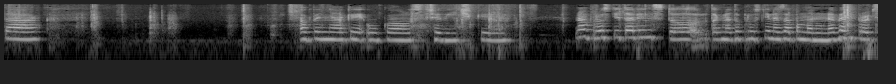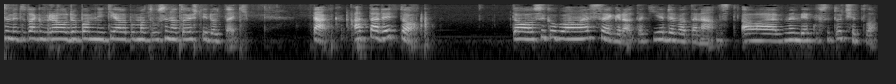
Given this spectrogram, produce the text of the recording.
Tak. Opět nějaký úkol, střevíčky. No prostě tady to, tak na to prostě nezapomenu. Nevím, proč se mi to tak vralo do paměti, ale pamatuju se na to ještě doteď. Tak, a tady to. To si kupovala moje segra, teď je 19, ale v mém věku si to četla.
